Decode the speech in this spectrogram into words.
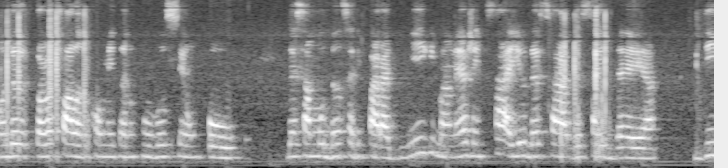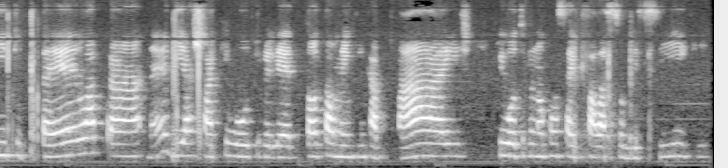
quando eu estava falando, comentando com você um pouco dessa mudança de paradigma, né? A gente saiu dessa, dessa ideia de tutela para, né, de achar que o outro ele é totalmente incapaz, que o outro não consegue falar sobre si, que,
